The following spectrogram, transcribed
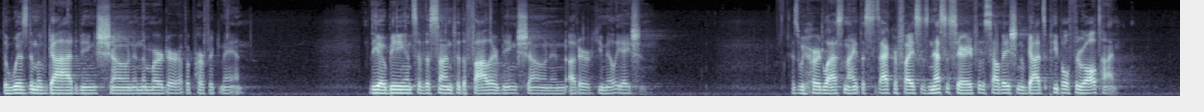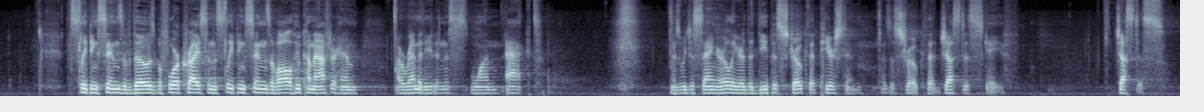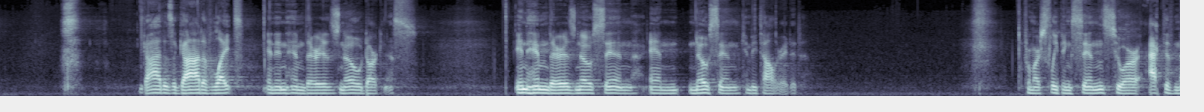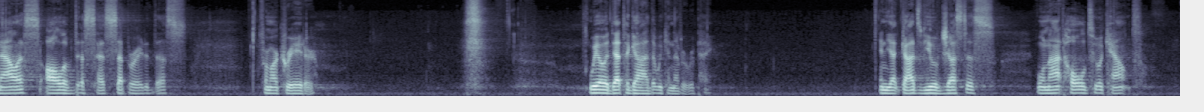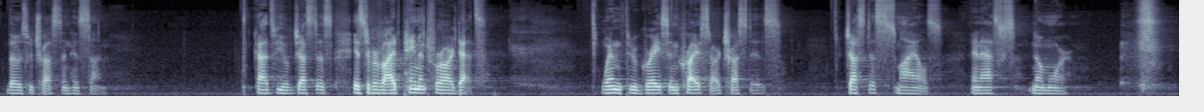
The wisdom of God being shown in the murder of a perfect man. The obedience of the Son to the Father being shown in utter humiliation. As we heard last night, the sacrifice is necessary for the salvation of God's people through all time. The sleeping sins of those before Christ and the sleeping sins of all who come after him are remedied in this one act. As we just sang earlier, the deepest stroke that pierced him was a stroke that justice gave. Justice. God is a God of light, and in him there is no darkness. In him there is no sin, and no sin can be tolerated. From our sleeping sins to our active malice, all of this has separated us from our Creator. We owe a debt to God that we can never repay. And yet, God's view of justice will not hold to account those who trust in His Son. God's view of justice is to provide payment for our debts when through grace in Christ our trust is. Justice smiles and asks no more.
